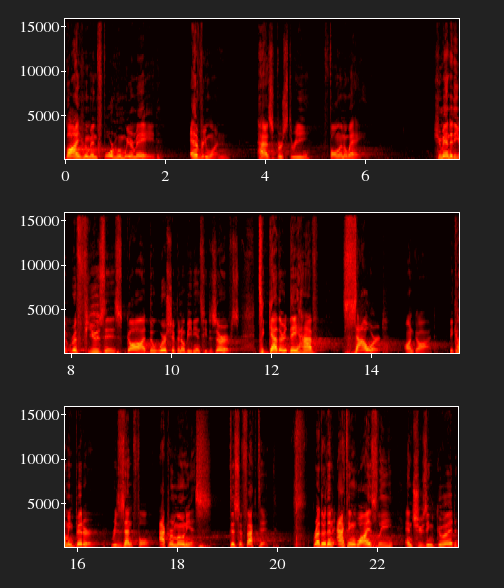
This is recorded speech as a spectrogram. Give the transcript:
by whom and for whom we are made, everyone has, verse 3, fallen away. Humanity refuses God the worship and obedience he deserves. Together, they have soured on God, becoming bitter, resentful, acrimonious, disaffected. Rather than acting wisely and choosing good,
